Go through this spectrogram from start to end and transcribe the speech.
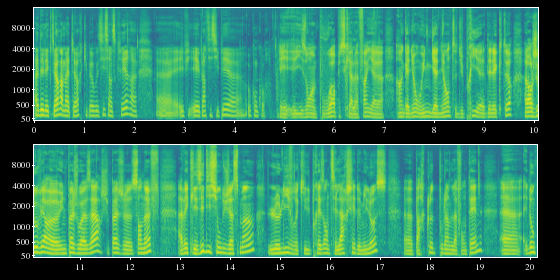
à, des lecteurs amateurs qui peuvent aussi s'inscrire et, participer au concours. Et, et, ils ont un pouvoir, puisqu'à la fin, il y a un gagnant ou une gagnante du prix des lecteurs. Alors, j'ai ouvert une page au hasard, je suis page 109, avec les éditions du Jasmin. Le livre qu'il présente, c'est L'Archer de Milos, euh, par Claude Poulain de La Fontaine. Euh, et donc,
